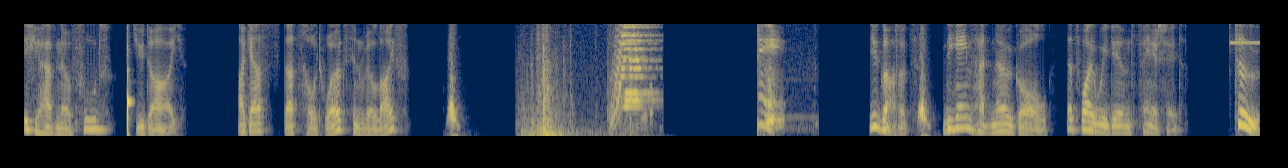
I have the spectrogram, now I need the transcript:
If you have no food, you die. I guess that's how it works in real life. You got it. The game had no goal, that's why we didn't finish it. 2.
